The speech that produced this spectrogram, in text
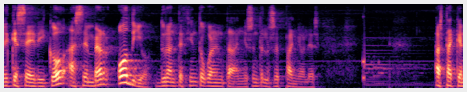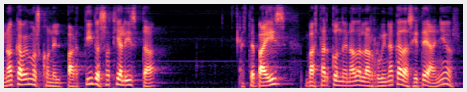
el que se dedicó a sembrar odio durante 140 años entre los españoles. Hasta que no acabemos con el Partido Socialista, este país va a estar condenado a la ruina cada siete años,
